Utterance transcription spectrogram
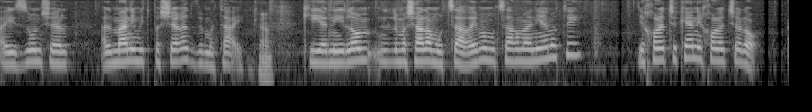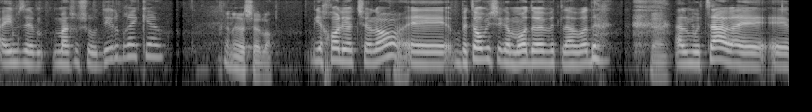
האיזון של על מה אני מתפשרת ומתי. כן. כי אני לא, למשל המוצר, האם המוצר מעניין אותי? יכול להיות שכן, יכול להיות שלא. האם זה משהו שהוא deal breaker? כנראה שלא. יכול להיות שלא. כן. אה, בתור מי שגם מאוד אוהבת לעבוד כן. על מוצר אה, אה,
